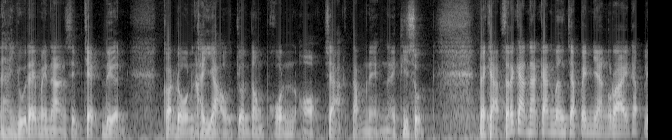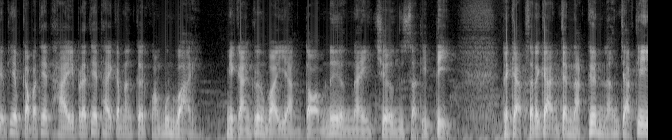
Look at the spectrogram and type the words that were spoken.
นะฮะอยู่ได้ไม่นาน 17 เดือน ก็โดนเขย่าจนต้องพ้นออกจากตำแหน่งในที่สุดนะครับสถานการณ์ทางการเมืองจะเป็นอย่างไรถ้าเปรียบเทียบกับประเทศไทย ประเทศไทยกำลังเกิดความวุ่นวายมีการเคลื่อนไหวอย่างต่อเนื่องในเชิงสถิตินะครับสถานการณ์จะหนักขึ้นหลังจากที่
